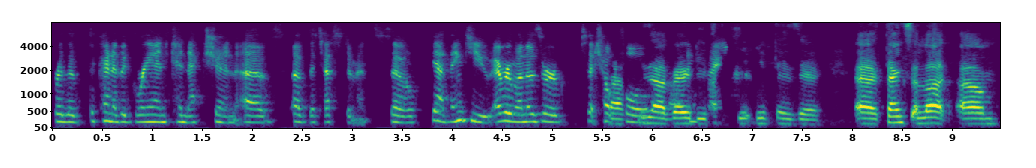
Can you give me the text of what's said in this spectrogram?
for the, the kind of the grand connection of of the testaments. So yeah, thank you everyone. Those were such helpful. Yeah, very deep, deep, things there. Uh, thanks a lot. Um,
